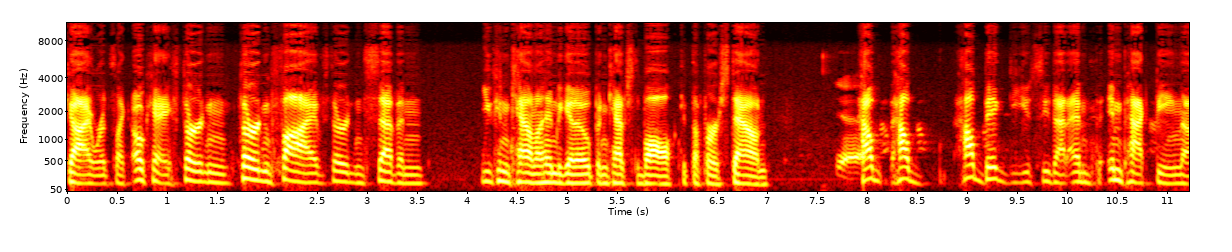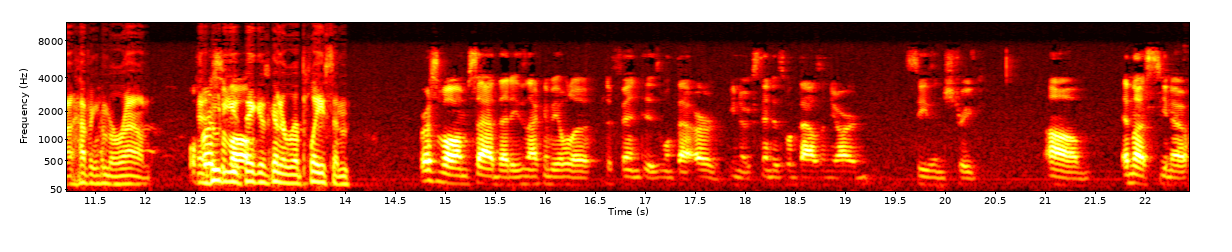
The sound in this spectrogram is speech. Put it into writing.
guy where it's like, okay, third and third and five, third and seven, you can count on him to get open, catch the ball, get the first down. Yeah. How how how big do you see that im- impact being not having him around? Well, and who do you all, think is going to replace him? First of all, I'm sad that he's not going to be able to defend his one thousand or you know extend his 1,000 yard season streak, um, unless you know.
